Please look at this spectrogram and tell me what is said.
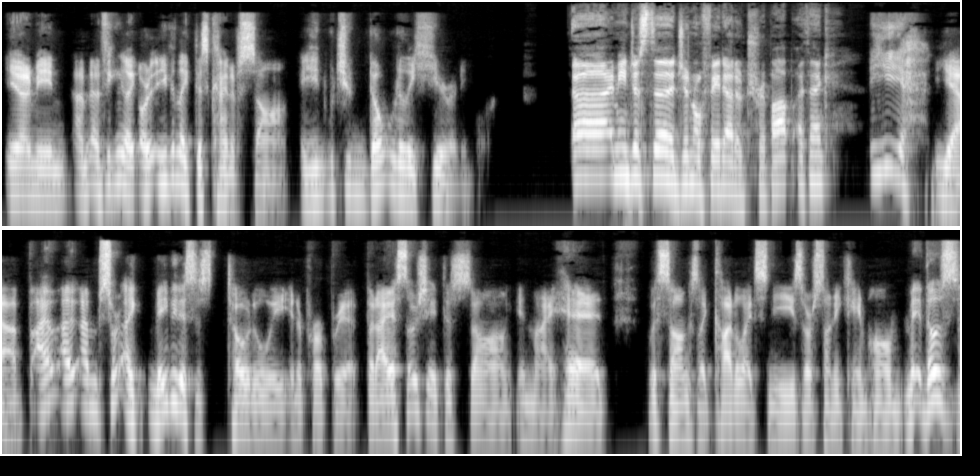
You know what I mean? I'm, I'm thinking like, or even like this kind of song, you- which you don't really hear anymore. Uh, I mean, just the general fade out of trip hop. I think. Yeah, yeah. I, I I'm sort of like maybe this is totally inappropriate, but I associate this song in my head with songs like Caught Sneeze or Sunny Came Home. Those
